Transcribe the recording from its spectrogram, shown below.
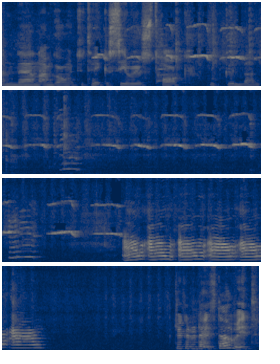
And then I'm going to take a serious talk with Gunvald. Ow, ow, ow, ow, ow, ow. Tycker du det är störigt?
